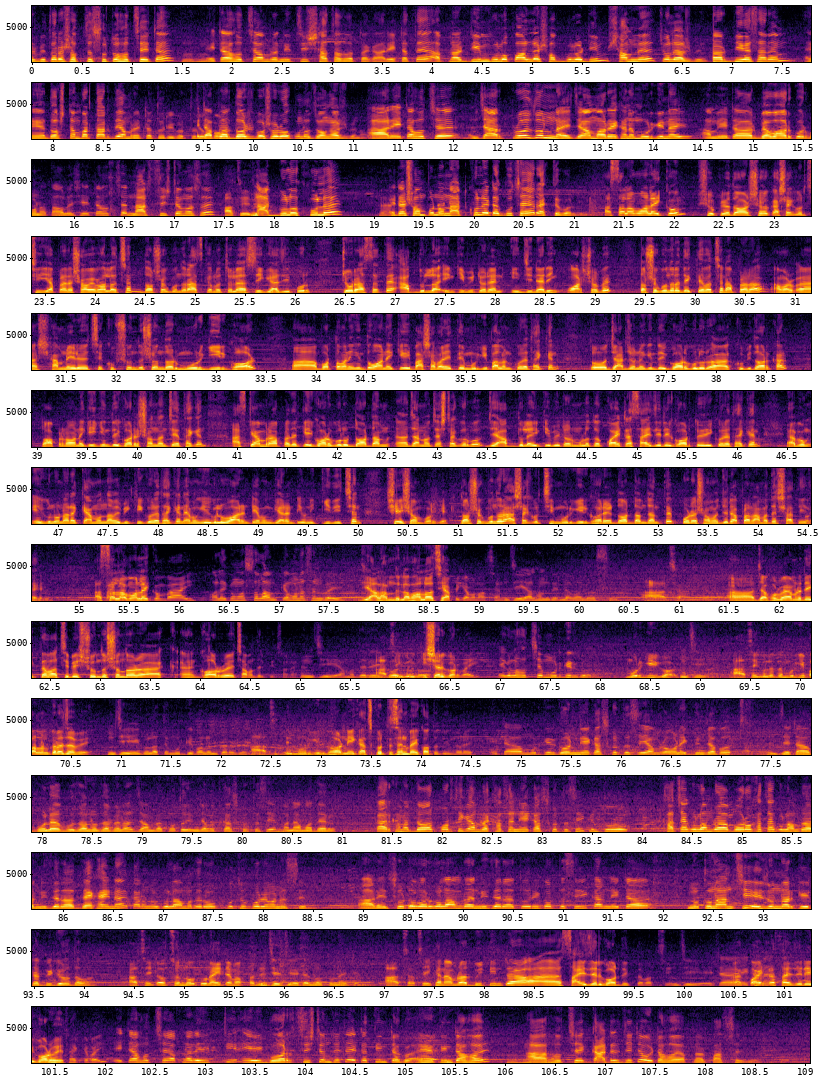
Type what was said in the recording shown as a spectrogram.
এর ভিতরে সবচেয়ে ছোট হচ্ছে এটা। এটা হচ্ছে আমরা নিচ্ছি সাত হাজার টাকা। আর এটাতে আপনার ডিমগুলো পারলে সবগুলো ডিম সামনে চলে আসবে। আর বিএসআরএম দশ নাম্বার তার দিয়ে আমরা এটা তৈরি করতে এটা আপনার দশ বছরও কোনো জং আসবে না। আর এটা হচ্ছে যার প্রয়োজন নাই যে আমার এখানে মুরগি নাই আমি এটা আর ব্যবহার করব না। তাহলে সেটা হচ্ছে নাট সিস্টেম আছে। আচ্ছা, নাটগুলো খুলে এটা সম্পূর্ণ নাট খুলে এটা গুছায় রাখতে পারবে আসসালামু আলাইকুম। সুপ্রিয় দর্শক আশা করছি আপনারা সবাই ভালো আছেন। দর্শক বন্ধুরা আজকে আমরা চলে আসছি গাজীপুর চৌরাস্তাতে আবদুল্লাহ ইনকিউবেটর অ্যান্ড ইঞ্জিনিয়ারিং ওয়ার্কশপে। দর্শক বন্ধুরা দেখতে পাচ্ছেন আপনারা আমার সামনেই রয়েছে খুব সুন্দর সুন্দর মুরগির ঘর। আহ, বর্তমানে কিন্তু অনেকেই বাসা বাড়িতে মুরগি পালন করে থাকেন। তো যার জন্য কিন্তু এই ঘরগুলোর খুবই দরকার। তো আপনারা অনেকেই কিন্তু এই ঘরের সন্ধান চেয়ে থাকেন। আজকে আমরা আপনাদেরকে এই ঘরগুলোর দরদাম জানানোর চেষ্টা করব যে আবদুল্লাহ ইনকিউবেটর মূলত কয়টা সাইজের এই ঘর তৈরি করে থাকেন এবং এগুলো ওনারা কেমন দামে বিক্রি করে থাকেন এবং এগুলো ওয়ারেন্টি এবং গ্যারান্টি উনি কী দিচ্ছেন সেই সম্পর্কে। দর্শক বন্ধুরা, আশা করছি মুরগির ঘরের দরদাম জানতে পুরো সময় জুড়ে আপনারা আমাদের সাথেই থাকবেন। আসসালামু আলাইকুম ভাই। ওয়ালাইকুম আসসালাম কেমন আছেন ভাই? জি আলহামদুলিল্লাহ ভালো আছি। আপনি কেমন আছেন? জি আলহামদুলিল্লাহ ভালো আছি। আচ্ছা। জাফর ভাই আমরা দেখতে পাচ্ছি বেশ সুন্দর সুন্দর ঘর রয়েছে আমাদের পিছনে। জি আমাদের এই আচ্ছা ঘরগুলো কিসের ঘর ভাই? এগুলো হচ্ছে মুরগির ঘর। মুরগির ঘর? জি। আচ্ছা এগুলোতে মুরগি পালন করা যাবে? জি এগুলাতে মুরগি পালন করা যাবে। আচ্ছা এই মুরগির ঘর নিয়ে কাজ করতেছেন ভাই কতদিন ধরে? এটা মুরগির ঘর নিয়ে কাজ করতেছি আমরা অনেক দিন যাবত যেটা বলে বোঝানো যাবে না যে আমরা কতদিন যাবত কাজ করতেছি। মানে আমাদের কারখানা দেওয়ার পর থেকে আমরা খাঁচা নিয়ে কাজ করতেছি কিন্তু খাঁচাগুলো আমরা বড় খাঁচাগুলো আমরা নিজেরা দেখাই না কারণ ওগুলো আমাদের প্রচুর পরিমাণে সেল। আর এই ছোটো ঘরগুলো আমরা নিজেরা তৈরি করতেছি কারণ এটা নতুন আনছি এই জন্য আর কি এটা ভিডিও দেওয়া। আচ্ছা এটা হচ্ছে নতুন আইটেম আপনাদের? জি জি এটা নতুন আইটেম আচ্ছা আচ্ছা এখানে আমরা দুই তিনটা সাইজের ঘর দেখতে পাচ্ছি। জি এটা কয়টা সাইজের এই ঘর হয়ে থাকে ভাই? এটা হচ্ছে আপনার এই এই ঘর সিস্টেম যেটা এটা তিনটা হ্যাঁ, তিনটা হয়। আর হচ্ছে কাঠের যেটা ওটা হয় আপনার পাঁচ সাইজের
